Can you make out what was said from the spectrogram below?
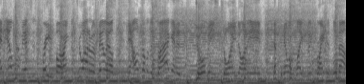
And LWX is free firing the two item Aphelios. Now on top of the Dragon as Doinb's joined on in. The pillar placement great as LvMao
